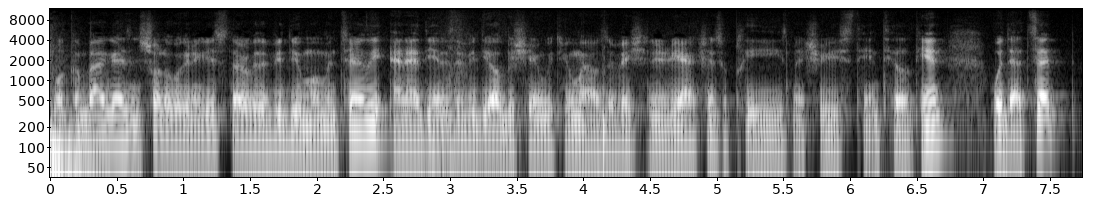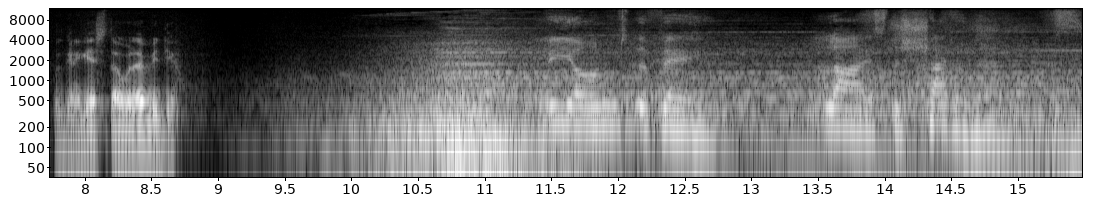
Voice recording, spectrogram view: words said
Welcome back guys, inshallah we're going to get started with the video momentarily. And at the end of the video I'll be sharing with you my observation and reaction so please make sure you stay until the end. With that said, we're going to get started with the video. Beyond the veil lies the Shadowlands,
